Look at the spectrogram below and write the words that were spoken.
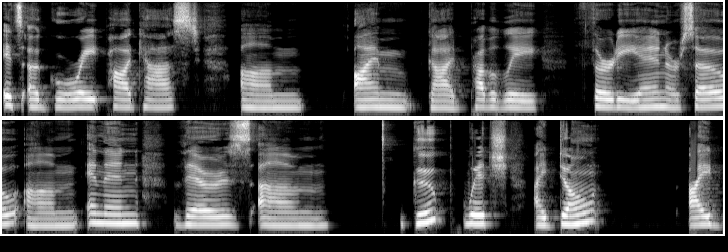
It's a great podcast. Um, I'm God probably 30 in or so. Um, and then there's um, Goop, which I don't I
